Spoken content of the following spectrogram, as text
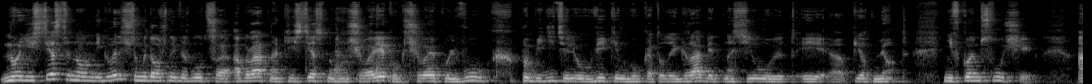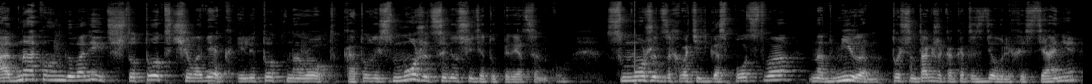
но, естественно, он не говорит, что мы должны вернуться обратно к естественному человеку, к человеку-льву, к победителю-викингу, который грабит, насилует и э, пьет мед. Ни в коем случае. Однако он говорит, что тот человек или тот народ, который сможет совершить эту переоценку, сможет захватить господство над миром, точно так же, как это сделали христиане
